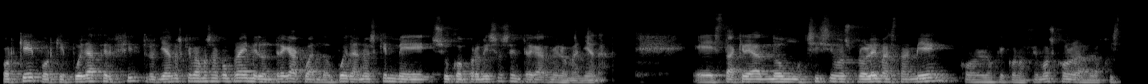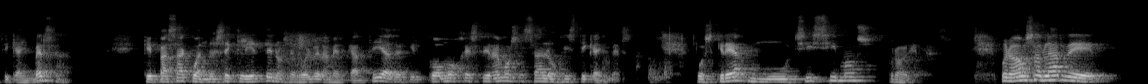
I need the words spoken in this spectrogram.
¿por qué? Porque puede hacer filtros, ya no es que vamos a comprar y me lo entrega cuando pueda, no es que me, su compromiso es entregármelo mañana. Eh, está creando muchísimos problemas también con lo que conocemos como la logística inversa. ¿Qué pasa cuando ese cliente nos devuelve la mercancía? Es decir, ¿cómo gestionamos esa logística inversa? Pues crea muchísimos problemas. Bueno, vamos a hablar de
